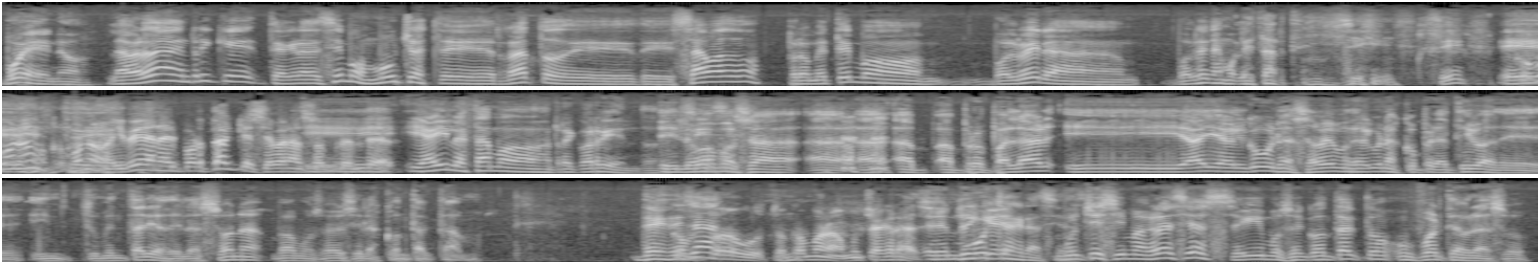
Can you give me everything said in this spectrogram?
Bueno, la verdad, Enrique, te agradecemos mucho este rato de sábado. Prometemos volver a volver a molestarte. Sí, sí. ¿Cómo Eh, no? ¿Cómo no? este, Y vean el portal que se van a sorprender. Y, y ahí lo estamos recorriendo. Y lo Sí, vamos sí. A, a- a- a- a propalar. Y hay algunas, sabemos de algunas cooperativas de instrumentarias de la zona. Vamos a ver si las contactamos. Desde Con ya, todo gusto, cómo no, muchas gracias. Enrique, Muchas gracias. Muchísimas gracias. Seguimos en contacto. Un fuerte abrazo.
